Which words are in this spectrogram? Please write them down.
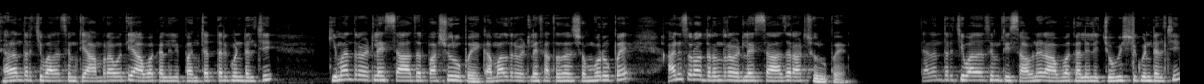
त्यानंतरची बाजार समिती अमरावती आवक आलेली पंच्याहत्तर क्विंटलची. किमान दर भेटला आहे सहा हजार पाचशे रुपये कमाल दर भेटला आहे सात हजार शंभर रुपये आणि सर्वात दर भेटला आहे सहा हजार आठशे रुपये. त्यानंतरची बाजार समिती सावनेर आवक आलेली चोवीसशे क्विंटलची.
